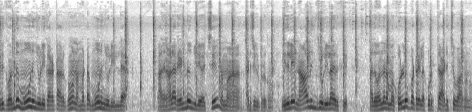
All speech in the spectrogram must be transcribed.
இதுக்கு வந்து மூணு ஜூலி கரெக்டாக இருக்கும். நம்மகிட்ட மூணு ஜூலி இல்லை. அதனால் ரெண்டு ஜூலி வச்சு நம்ம அடிச்சுக்கிட்டு இருக்கோம். இதுலேயே நாலு ஜூலிலாம் இருக்குது அது வந்து நம்ம கொள்ளுப்பட்டறையில் கொடுத்து அடித்து வாங்கணும்.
